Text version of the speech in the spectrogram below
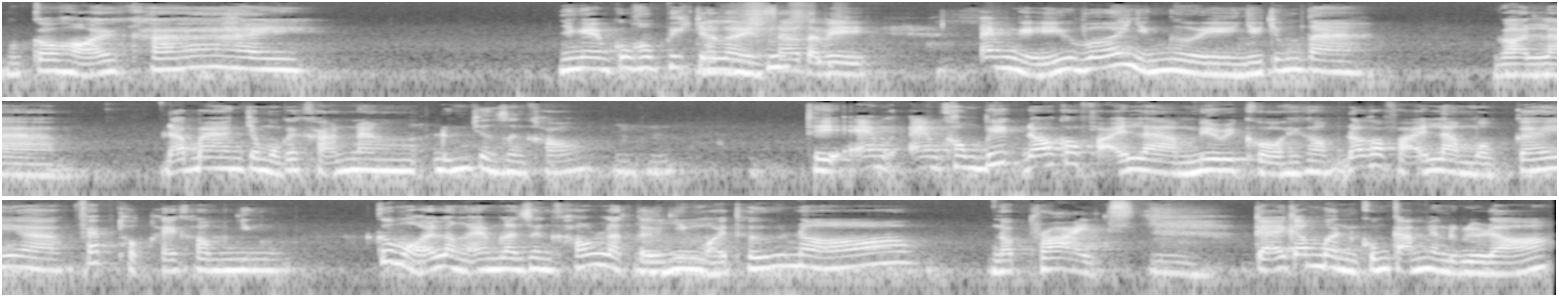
Một câu hỏi khá hay. Nhưng em cũng không biết trả lời sao tại vì em nghĩ với những người như chúng ta gọi là đã ban cho một cái khả năng đứng trên sân khấu. Thì em em không biết đó có phải là miracle hay không đó có phải là một cái à, phép thuật hay không nhưng cứ mỗi lần em lên sân khấu là tự nhiên mọi thứ nó nó bright. Ừ. kể cả mình cũng cảm nhận được điều đó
